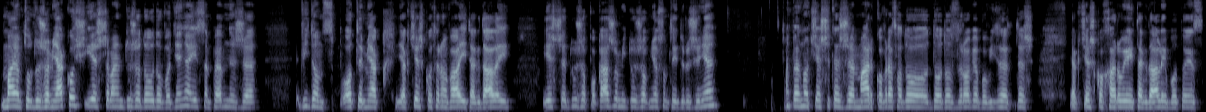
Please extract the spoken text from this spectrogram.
mają tą dużą jakość i jeszcze mają dużo do udowodnienia. Jestem pewny, że widząc o tym, jak, jak ciężko trenowali i tak dalej, jeszcze dużo pokażą i dużo wniosą tej drużynie. Na pewno cieszy też, że Marko wraca do, do, do zdrowia, bo widzę też, jak ciężko haruje i tak dalej, bo to jest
